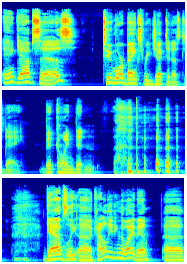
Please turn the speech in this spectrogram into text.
And Gab says, Two more banks rejected us today. Bitcoin didn't. Gab's le- uh, kind of leading the way, man. Uh,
